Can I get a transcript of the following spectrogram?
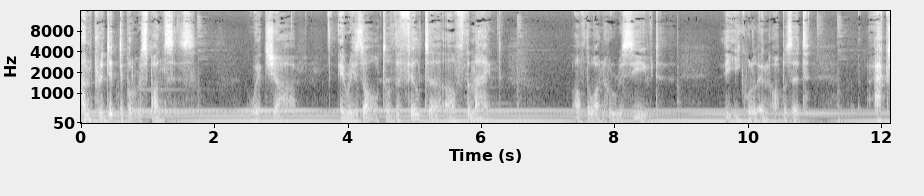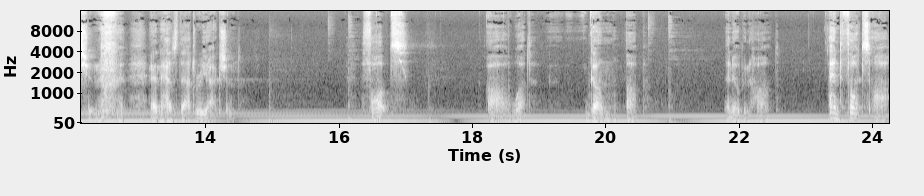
unpredictable responses, which are a result of the filter of the mind of the one who received the equal and opposite action and has that reaction. Thoughts are what? Gum up an open heart, and thoughts are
